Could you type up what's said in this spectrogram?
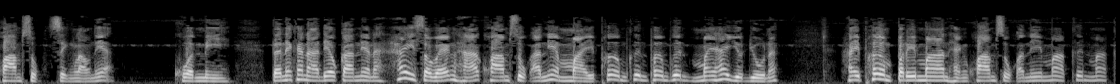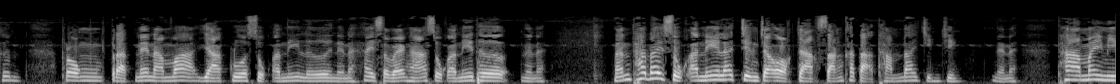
ความสุขสิ่งเหล่านี้ควรมี แต่ในขณะเดียวกันเนี่ยนะให้สแสวงหาความสุขอันเนี้ยใหม่เพิ่มขึ้นเพิ่มขึ้น ไม่ให้หยุดอยู่นะให้เพิ่มปริมาณแห่งความสุขอันนี้มากขึ้นมากขึ้น พระองค์ตรัสแนะนำว่าอย่ากลัวสุขอันนี้เลยเนี่ยนะให้สแสวงหาสุขอันนี้เธอเนี่ยนะนั้นถ้าได้สุขอันนี้แล้วจึงจะออกจากสังคตะธรรมได้จริงๆเนี่ยนะถ้าไม่มี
